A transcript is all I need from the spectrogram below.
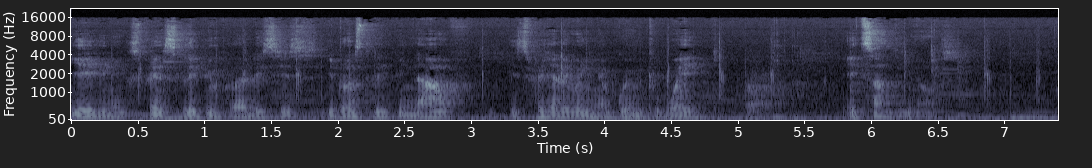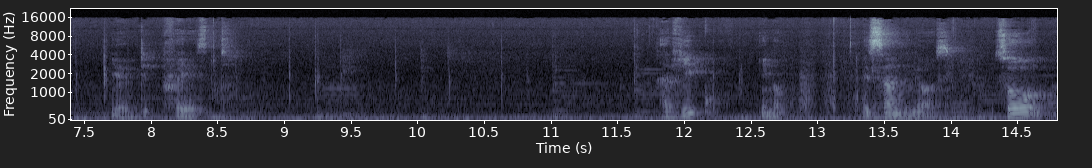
You even experience sleeping paralysis. You don't sleep enough, especially when you're going to work. It's something else. You're depressed. Ajiko, you know, it's something else. So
